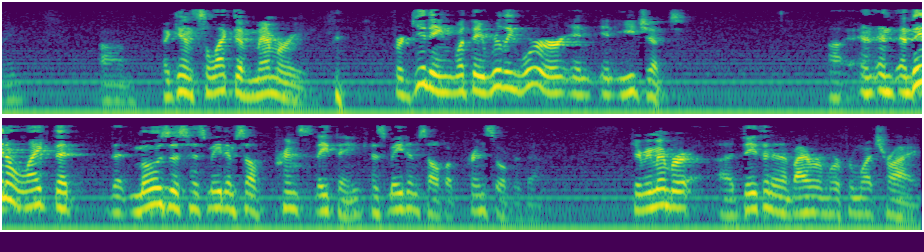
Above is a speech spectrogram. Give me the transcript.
Right? Um, again, selective memory. Forgetting what they really were in, in Egypt. Uh, and, and, and they don't like that that Moses has made himself prince, they think, has made himself a prince over them. Okay, remember, uh, Dathan and Abiram were from what tribe?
